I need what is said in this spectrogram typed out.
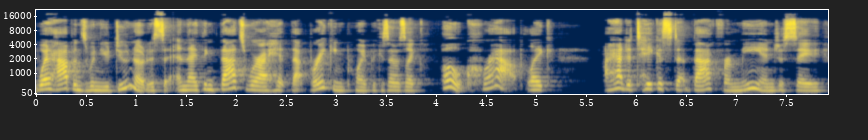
what happens when you do notice it? And i think that's where i hit that breaking point because i was like oh crap. Like i had to take a step back from me and just say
